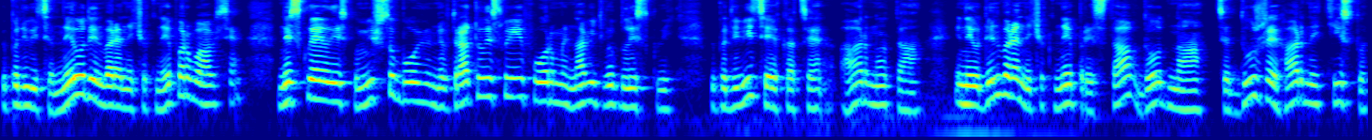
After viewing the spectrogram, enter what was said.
Ви подивіться, ні один вареничок не порвався, не склеїлись поміж собою, не втратили свої форми, навіть виблискують. Ви подивіться, яка це гарнота. І ні один вареничок не пристав до дна. Це дуже гарне тісто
